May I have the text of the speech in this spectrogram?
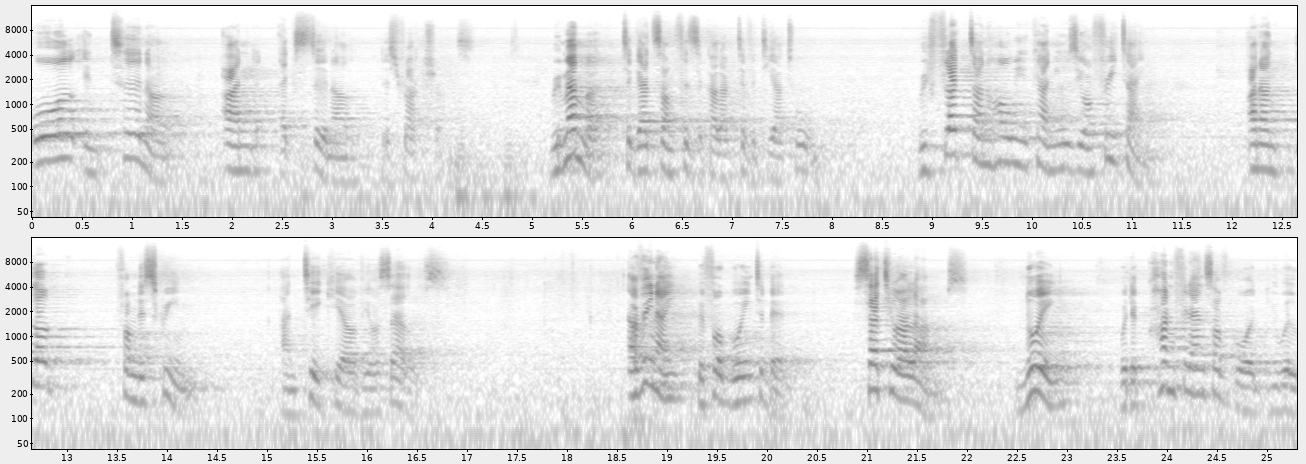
all internal and external distractions. Remember to get some physical activity at home. Reflect on how you can use your free time and unplug from the screen and take care of yourselves. Every night before going to bed, set your alarms, knowing with the confidence of God you will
